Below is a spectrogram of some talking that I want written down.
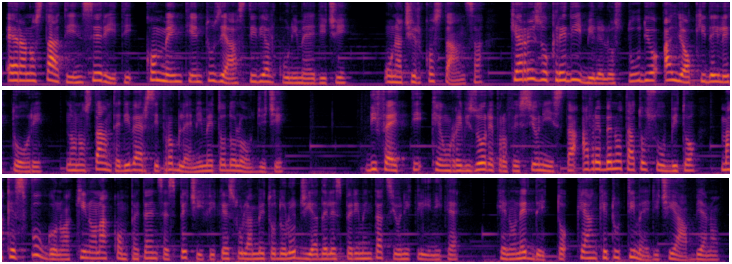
erano stati inseriti commenti entusiasti di alcuni medici, una circostanza che ha reso credibile lo studio agli occhi dei lettori, nonostante diversi problemi metodologici. Difetti che un revisore professionista avrebbe notato subito, ma che sfuggono a chi non ha competenze specifiche sulla metodologia delle sperimentazioni cliniche, che non è detto che anche tutti i medici abbiano.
